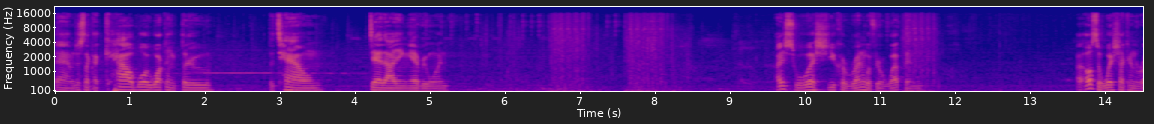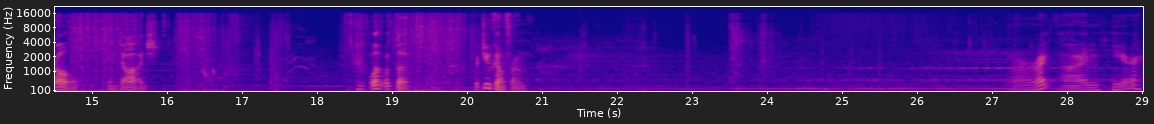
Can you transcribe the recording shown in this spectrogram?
Damn, just like a cowboy walking through the town, dead-eyeing everyone. I just wish you could run with your weapon. I also wish I can roll and dodge. What? What the? Where'd you come from? Alright, I'm here.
